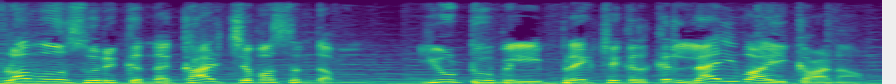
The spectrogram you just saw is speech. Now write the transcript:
ഫ്ലവേഴ്സ് ഒരുക്കുന്ന കാഴ്ച വസന്തം യൂട്യൂബിൽ പ്രേക്ഷകർക്ക് ലൈവായി കാണാം.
